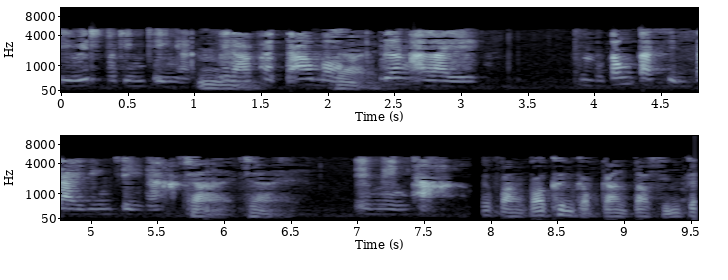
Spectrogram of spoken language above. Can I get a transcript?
ชีวิตเราจริงๆอะเวลาพระเจ้าบอกเรื่องอะไร มันต้องตัดสินใจจริงๆอะใช่ใช่เอเมนค่ะเชื่อฟังก็ขึ้นกับการตัดสินใจ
